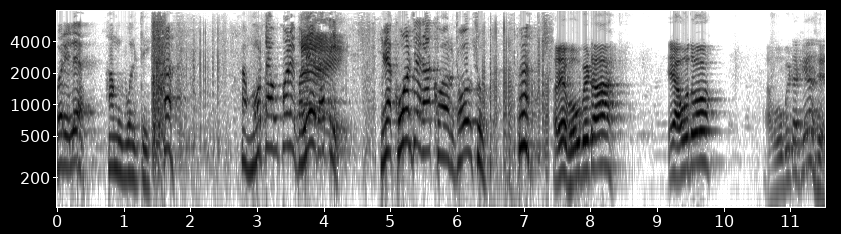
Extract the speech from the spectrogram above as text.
ભરી લે લે હામું બોલતી. હા. મોટા ઉપર ભલે રાખી એને કોણ છે રાખવાનું જોઉં છું. હા. અરે બહુ બેટા. એ આવો તો. આ બહુ બેટા ક્યાં છે?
